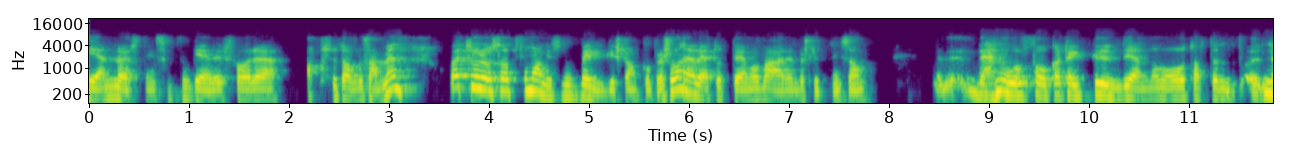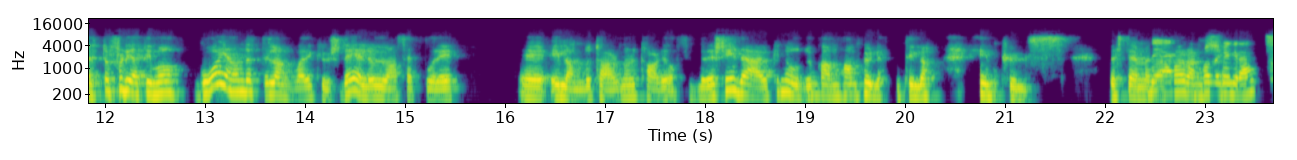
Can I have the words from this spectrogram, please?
én løsning som fungerer for eh, absolutt alle sammen. Og jeg tror også at for mange som velger slankeoperasjon, jeg vet at det må være en beslutning som det er noe folk har tenkt grundig gjennom og tatt en, nettopp fordi at de må gå gjennom dette langvarige kurset. Det gjelder jo uansett hvor i, i land du tar det når du tar det i offentlig regi. Det er jo ikke noe du kan ha muligheten til å impulsbestemme deg for. Det er kanskje greit.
